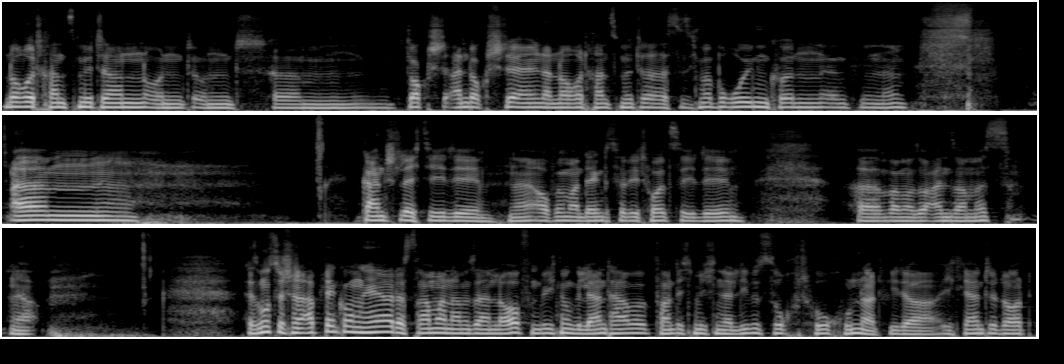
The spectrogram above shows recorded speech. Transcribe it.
Neurotransmittern und, und ähm, Dock, Andockstellen der Neurotransmitter, dass sie sich mal beruhigen können, irgendwie, ne? Ähm, ganz schlechte Idee, ne? Auch wenn man denkt, es wäre die tollste Idee, äh, weil man so einsam ist. Ja. Es musste schnell Ablenkung her, das Drama nahm seinen Lauf und wie ich nun gelernt habe, fand ich mich in der Liebessucht hoch 100 wieder. Ich lernte dort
